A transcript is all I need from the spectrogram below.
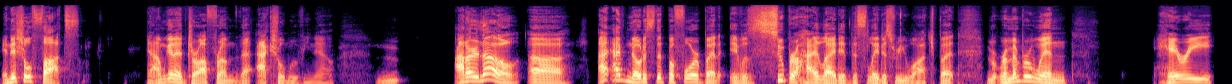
initial thoughts, and I'm gonna draw from the actual movie now. I don't know. Uh, I, I've noticed it before, but it was super highlighted this latest rewatch. But remember when Harry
